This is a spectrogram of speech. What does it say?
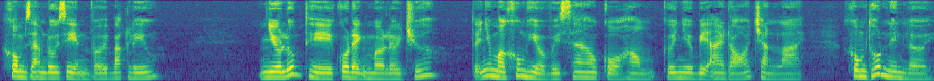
Không dám đối diện với bác Liễu. Nhiều lúc thì cô định mở lời trước, Thế nhưng mà không hiểu vì sao cổ họng cứ như bị ai đó chặn lại, Không thốt nên lời.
